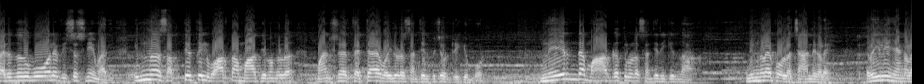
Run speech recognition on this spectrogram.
വരുന്നത് പോലെ വിശ്വസനീയമായിരുന്നു. ഇന്ന് സത്യത്തിൽ വാർത്താ മാധ്യമങ്ങൾ മനുഷ്യനെ തെറ്റായ വഴിയിലൂടെ സഞ്ചരിപ്പിച്ചുകൊണ്ടിരിക്കുമ്പോൾ നേരിന്റെ മാർഗത്തിലൂടെ സഞ്ചരിക്കുന്ന നിങ്ങളെപ്പോലുള്ള ചാനലുകളെ റിയലി ഞങ്ങൾ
